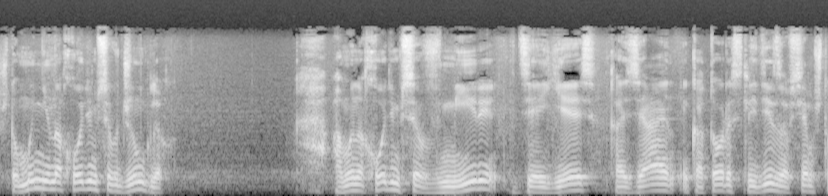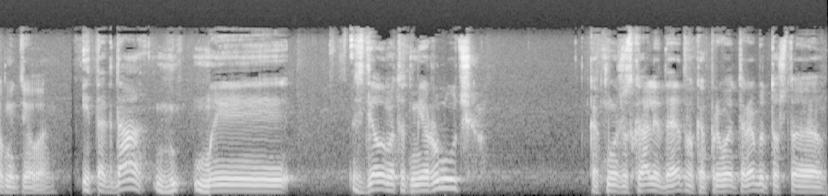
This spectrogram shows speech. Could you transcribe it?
Что мы не находимся в джунглях. А мы находимся в мире, где есть хозяин, и который следит за всем, что мы делаем. И тогда мы сделаем этот мир лучше как мы уже сказали до этого, как приводит Рэбе, то, что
